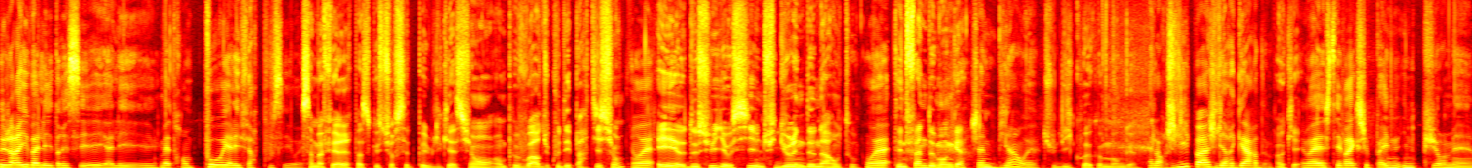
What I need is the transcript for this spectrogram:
j'arrive à les dresser et à les mettre en pot et à les faire pousser, ouais. Ça m'a fait rire parce que sur cette publication, on peut voir du coup des partitions. Ouais, Et euh, dessus, il y a aussi une figurine de Naruto. ouais. T'es une fan de manga? J'aime bien, ouais. Tu lis quoi comme manga? Alors, je lis pas, je les regarde. Ok. Ouais, c'est vrai que je suis pas une, une pure, mais,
